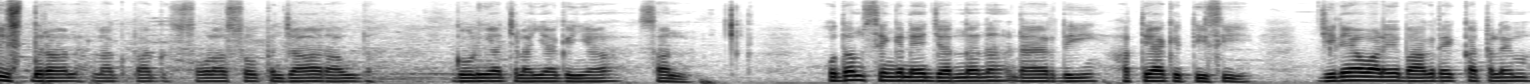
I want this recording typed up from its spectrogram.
ਇਸ ਦੌਰਾਨ ਲਗਭਗ 1650 ਰਾਊਂਡ ਗੋਲੀਆਂ ਚਲਾਈਆਂ ਗਈਆਂ ਸਨ। ਉਦਮ ਸਿੰਘ ਨੇ ਜਨਰਲ ਡਾਇਰ ਦੀ ਹੱਤਿਆ ਕੀਤੀ ਸੀ। ਜ਼ਿਲ੍ਹਿਆਂਵਾਲੇ ਬਾਗ ਦੇ ਕਤਲੇਮ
